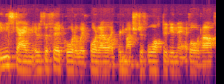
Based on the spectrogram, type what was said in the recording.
in this game, it was the third quarter where Port Adelaide pretty much just locked it in their forward half.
